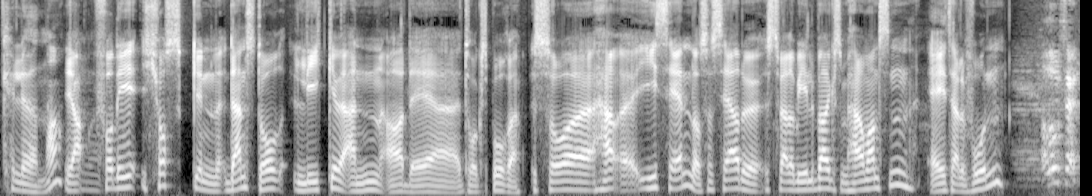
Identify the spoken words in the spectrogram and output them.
Kløna. Ja, fordi kiosken den står like ved enden av det eh, togsporet. Så eh, her, i scenen da, så ser du Sverre Bileberg som Hermansen er i telefonen. Hallo, Sven.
